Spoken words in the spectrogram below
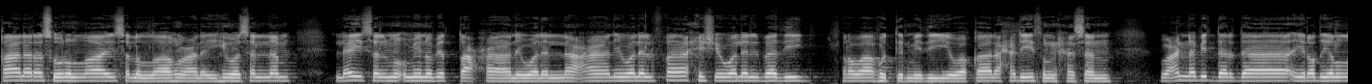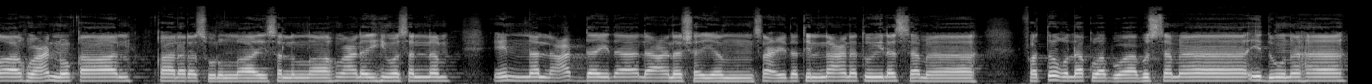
قال رسول الله صلى الله عليه وسلم ليس المؤمن بالطعان ولا اللعان ولا الفاحش ولا البذي رواه الترمذي وقال حديث حسن. وعن أبي الدرداء رضي الله عنه قال قال رسول الله صلى الله عليه وسلم إن العبد إذا لعن شيئا صعدت اللعنة إلى السماء فتغلق أبواب السماء دونها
